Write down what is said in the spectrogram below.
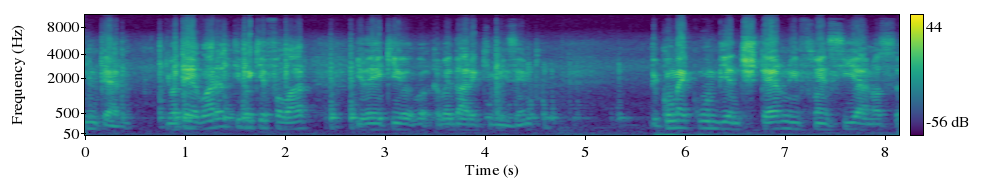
interno? Eu até agora estive aqui a falar e dei aqui, acabei de dar aqui um exemplo de como é que o ambiente externo influencia a nossa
